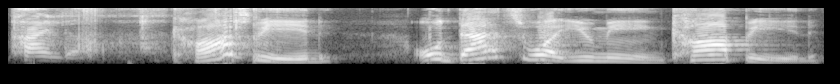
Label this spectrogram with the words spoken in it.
Kinda. Copied? Oh, that's what you mean. Copied.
